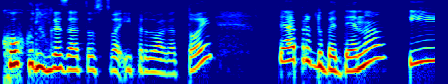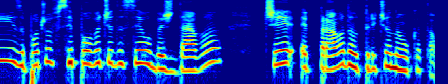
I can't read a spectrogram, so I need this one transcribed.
колко доказателства и предлага той, тя е предубедена и започва все повече да се убеждава, че е права да отрича науката.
